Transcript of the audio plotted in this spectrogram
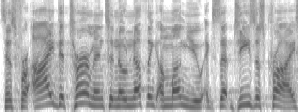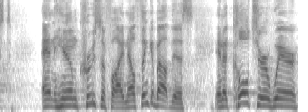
It says, For I determined to know nothing among you except Jesus Christ and Him crucified. Now, think about this. In a culture where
